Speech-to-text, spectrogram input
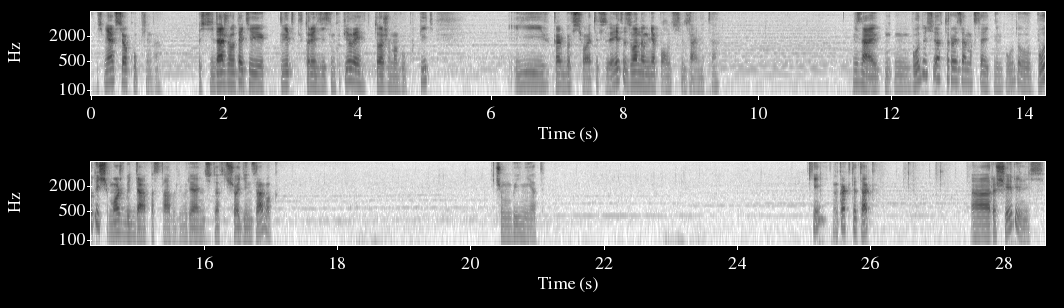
То есть, у меня все куплено. То есть, даже вот эти клетки, которые я здесь не купил, я их тоже могу купить. И как бы все, это все. Эта зона у меня полностью занята. Не знаю, буду сюда второй замок ставить, не буду. В будущем, может быть, да, поставлю реально сюда еще один замок. Почему бы и нет. Окей, ну как-то так. А, расширились.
